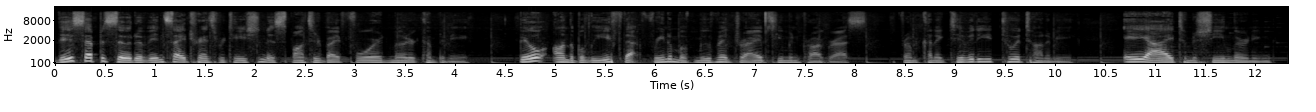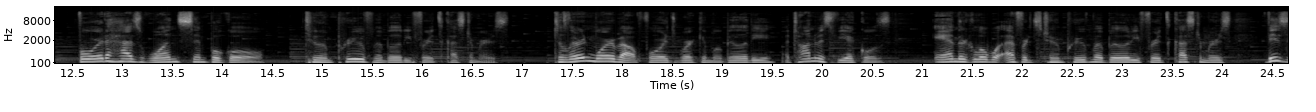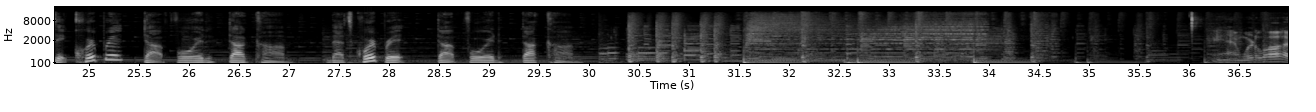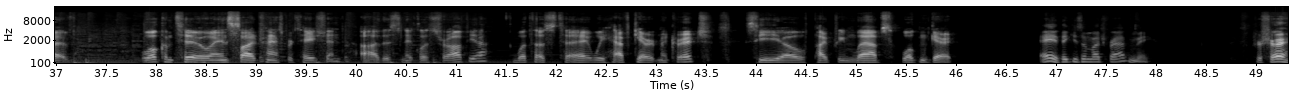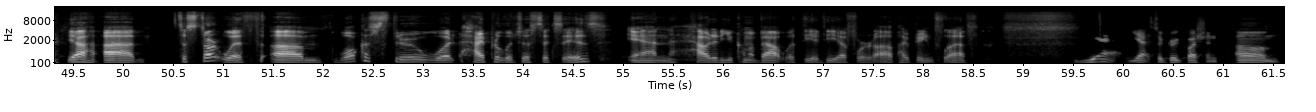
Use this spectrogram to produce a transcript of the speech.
This episode of Inside Transportation is sponsored by Ford Motor Company. Built on the belief that freedom of movement drives human progress, from connectivity to autonomy, AI to machine learning, Ford has one simple goal to improve mobility for its customers. To learn more about Ford's work in mobility, autonomous vehicles, and their global efforts to improve mobility for its customers, visit corporate.ford.com. That's corporate.ford.com. And we're live. Welcome to Inside Transportation. Uh, this is Nicholas Travia. With us today, we have Garrett McRitch, CEO of Pipedream Labs. Welcome, Garrett. Hey, thank you so much for having me. For sure. Yeah. Uh, to start with, um, walk us through what hyperlogistics is and how did you come about with the idea for uh, Pipedream Labs? Yeah, yeah, a great question. Um,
